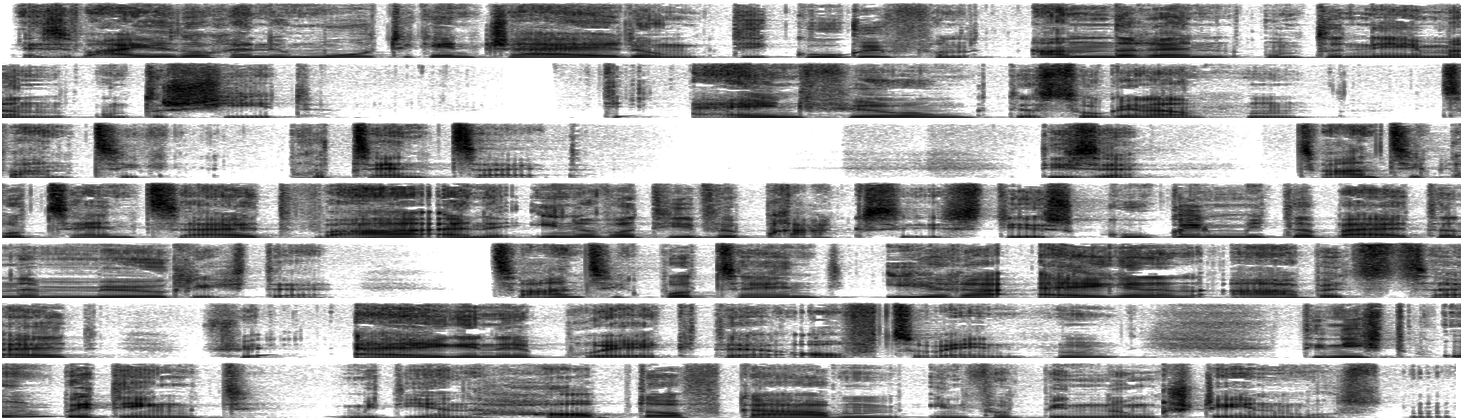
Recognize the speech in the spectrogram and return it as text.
Es war jedoch eine mutige Entscheidung, die Google von anderen Unternehmen unterschied. Die Einführung der sogenannten 20%-Zeit. Diese 20%-Zeit war eine innovative Praxis, die es Google-Mitarbeitern ermöglichte, 20 Prozent ihrer eigenen Arbeitszeit für eigene Projekte aufzuwenden, die nicht unbedingt mit ihren Hauptaufgaben in Verbindung stehen mussten.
